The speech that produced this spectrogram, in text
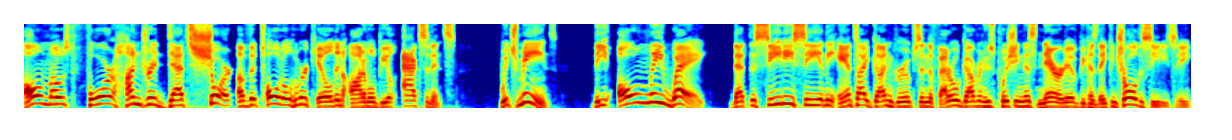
almost 400 deaths short of the total who were killed in automobile accidents, which means the only way that the CDC and the anti gun groups and the federal government who's pushing this narrative because they control the CDC,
